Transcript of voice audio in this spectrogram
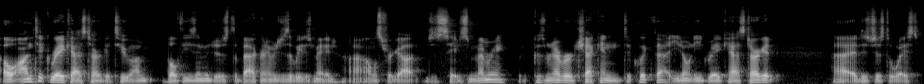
Oh, untick raycast target too on both these images, the background images that we just made. I almost forgot. Just save some memory because whenever checking to click that, you don't need raycast target. Uh, it is just a waste.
